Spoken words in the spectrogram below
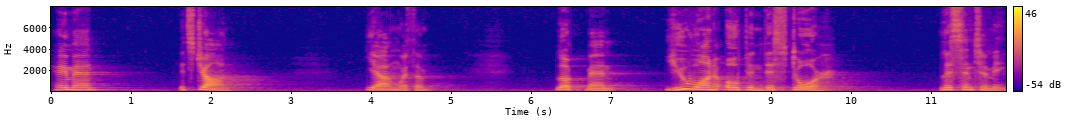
Hey, man, it's John. Yeah, I'm with him. Look, man, you want to open this door. Listen to me.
